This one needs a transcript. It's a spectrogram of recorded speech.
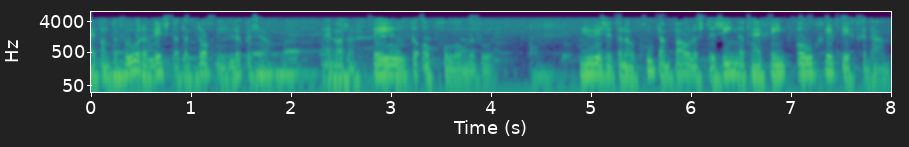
hij van tevoren wist dat het toch niet lukken zou. Hij was er veel te opgewonden voor. Nu is het dan ook goed aan Paulus te zien dat hij geen oog heeft dichtgedaan.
